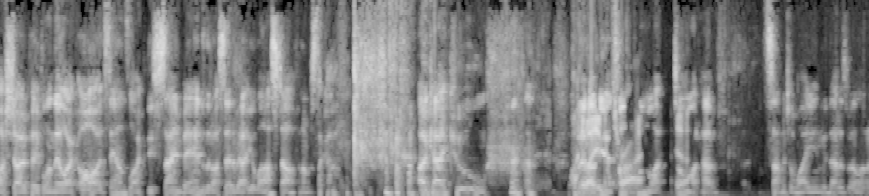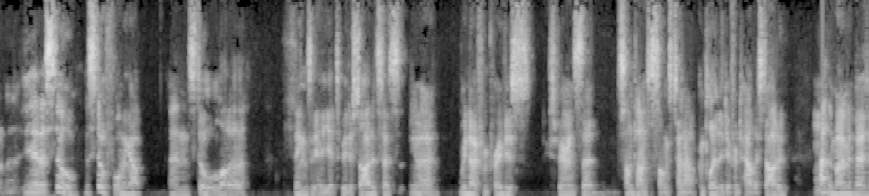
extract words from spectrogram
I show people and they're like, oh, it sounds like this same band that I said about your last stuff, and I'm just like, oh, okay, cool. Why But, do I uh, even yeah, Tom. Tom might Tom Yeah. might have something to weigh in with that as well. I don't know. Yeah, they're still they're still forming up, and still a lot of things that are yet to be decided. So it's you know we know from previous experience that sometimes the songs turn out completely different to how they started. Mm. At the moment, they're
